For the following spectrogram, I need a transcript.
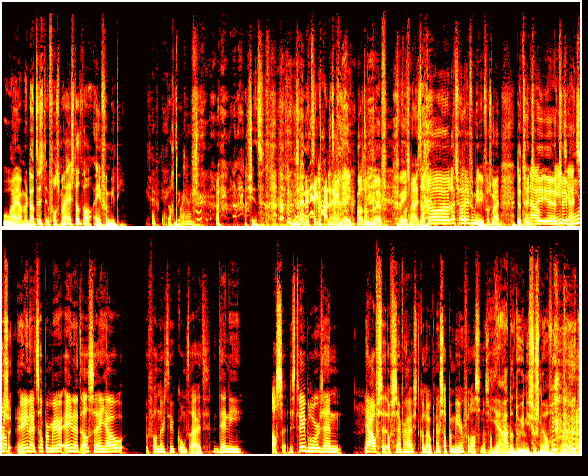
Oeh. Oh ja, maar dat is, volgens mij is dat wel één familie. Ik ga even kijken. Dacht ik. Shit. ik wou net zeggen, wat een bluff. Volgens mij is dat wel, eh, dat is wel één familie. Volgens mij, dat zijn Nou, twee, eh, twee uit broers. Één uit Sappermeer, één uit Assen. En jou van der Tuuk komt uit Danny Assen. Dus twee broers en... Ja, of ze, of ze zijn verhuisd, kan ook. Naar Sappermeer, van Assen naar Sappermeer. Ja, dat doe je niet zo snel volgens mij.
